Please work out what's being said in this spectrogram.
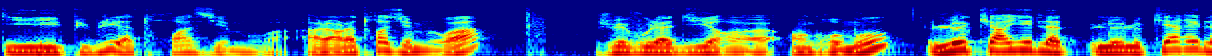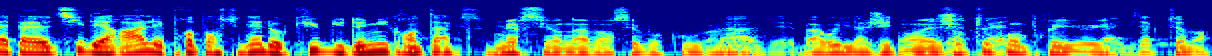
il publie la troisième loi. Alors la troisième loi, je vais vous la dire euh, en gros mots, le carré, de la, le, le carré de la période sidérale est proportionnel au cube du demi-grand axe. Merci, on a avancé beaucoup. hein. Là, bah oui, là j'ai tout fait. compris, oui. Bah, exactement.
